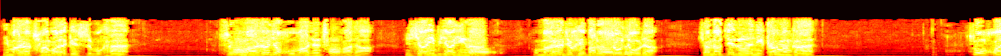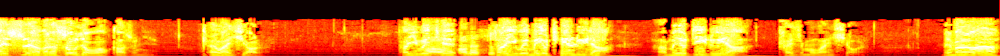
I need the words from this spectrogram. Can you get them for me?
你马上传过来给师傅看，师傅哦马上叫护法神惩罚他，你相信不相信呢？哦我马上就可以把他收走的。像他这种人，你看看看，做坏事啊，把他收走啊！我告诉你，开玩笑了。他以为天，他以为没有天律的啊，没有地律的，开什么玩笑了？明白了吗？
